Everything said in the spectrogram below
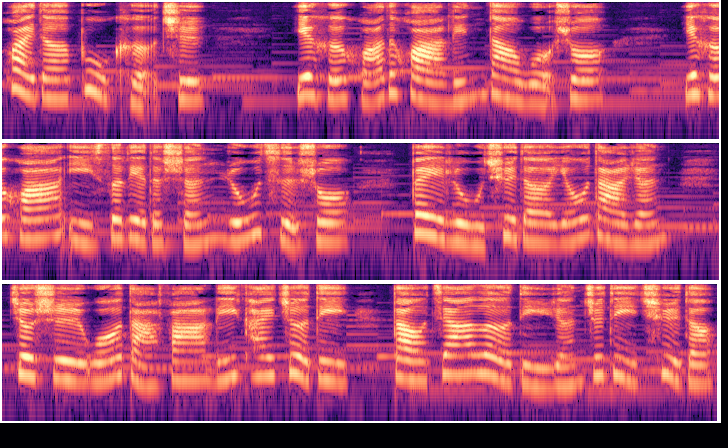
坏的不可吃。”耶和华的话临到我说：“耶和华以色列的神如此说：被掳去的犹大人。”就是我打发离开这地到加勒底人之地去的，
